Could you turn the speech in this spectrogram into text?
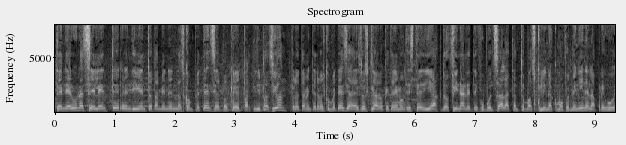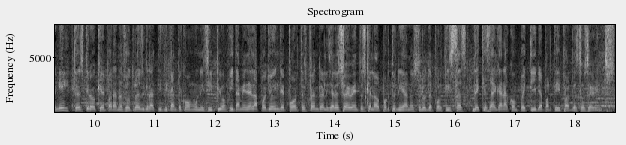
tener un excelente rendimiento también en las competencias, porque participación, pero también tenemos competencia. Eso es claro que tenemos este día dos finales de fútbol sala, tanto masculina como femenina en la prejuvenil. Entonces creo que para nosotros es gratificante como municipio y también el apoyo de Indeportes pueden realizar esos eventos que la oportunidad a nuestros deportistas de que salgan a competir y a participar de estos eventos.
